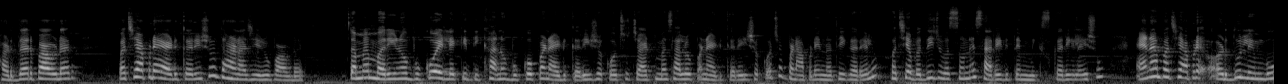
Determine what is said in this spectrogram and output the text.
હળદર પાવડર. પછી આપણે એડ કરીશું ધાણા જીરું પાવડર. તમે મરીનો ભૂકો એટલે કે તીખાનો ભૂકો પણ એડ કરી શકો છો. ચાટ મસાલો પણ એડ કરી શકો છો, પણ આપણે નથી કરેલો. પછી આ બધી જ વસ્તુને સારી રીતે મિક્સ કરી લઈશું. એના પછી આપણે અડધું લીંબુ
